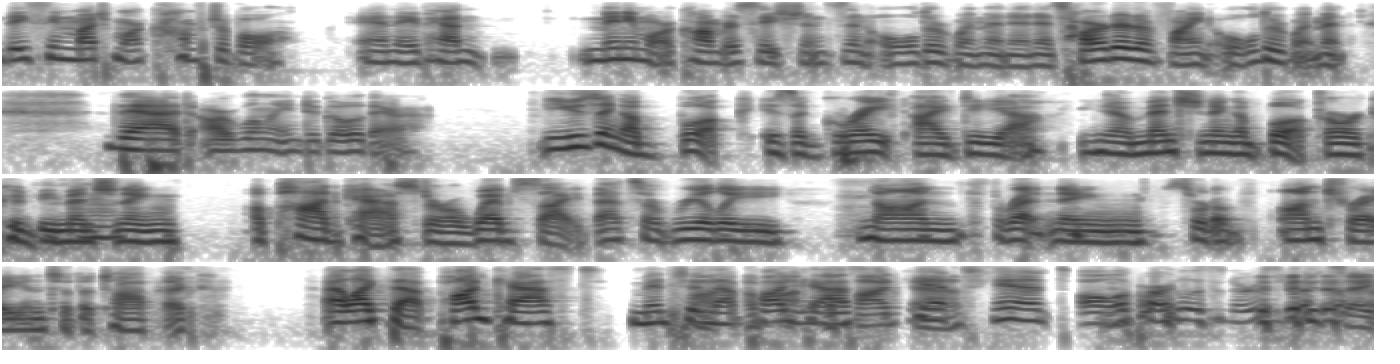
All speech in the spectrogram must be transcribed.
they seem much more comfortable, and they've had many more conversations than older women. And it's harder to find older women that are willing to go there. Using a book is a great idea. You know, mentioning a book, or it could be Mhm. mentioning a podcast or a website. That's a really non-threatening sort of entree into the topic. I like that podcast. Mention Po- that a po- a podcast. Hint, hint, all of our listeners. You could say,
